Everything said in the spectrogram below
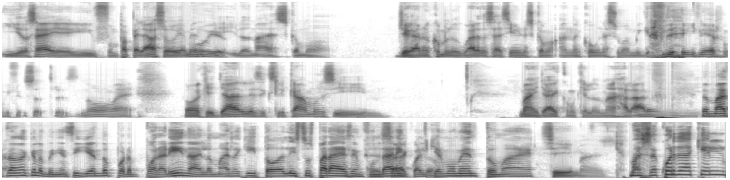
y, o sea, y, fue un papelazo, obviamente. Obvio. Y los más como llegaron como los guardas a decirnos como andan con una suma muy grande de dinero y nosotros, no, mae. Como que ya les explicamos y, mae, ya, y como que los más jalaron. y- Los más que nos venían siguiendo por, por harina. Y los más aquí todos listos para desenfundar en cualquier momento, mae. Sí, mae. Más, ¿se acuerda de aquel,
